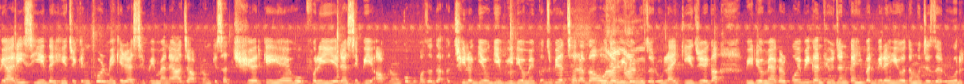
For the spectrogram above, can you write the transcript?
प्यारी सी दही चिकन कौरमे की रेसिपी मैंने आज आप लोगों के साथ शेयर की है। होपफुली ये रेसिपी आप लोगों को बहुत ज़्यादा अच्छी लगी होगी। वीडियो में कुछ भी अच्छा लगा हो तो वीडियो को ज़रूर लाइक कीजिएगा। वीडियो में अगर कोई भी कन्फ्यूज़न कहीं पर भी रही हो तो मुझे ज़रूर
